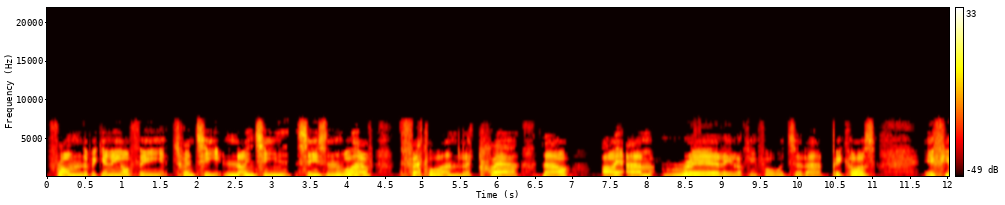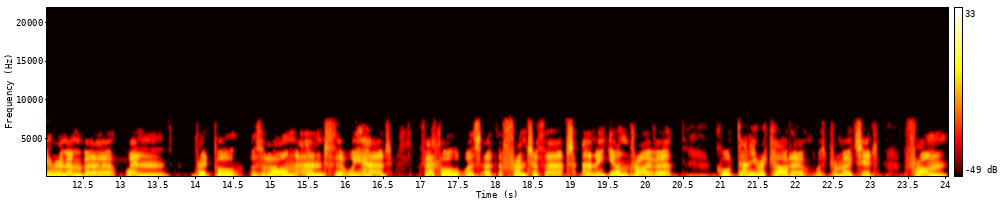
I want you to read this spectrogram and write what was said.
from the beginning of the 2019 season. We'll have Vettel and Leclerc. Now, I am really looking forward to that because if you remember when Red Bull was along and that we had Vettel was at the front of that and a young driver called Danny Ricciardo was promoted from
